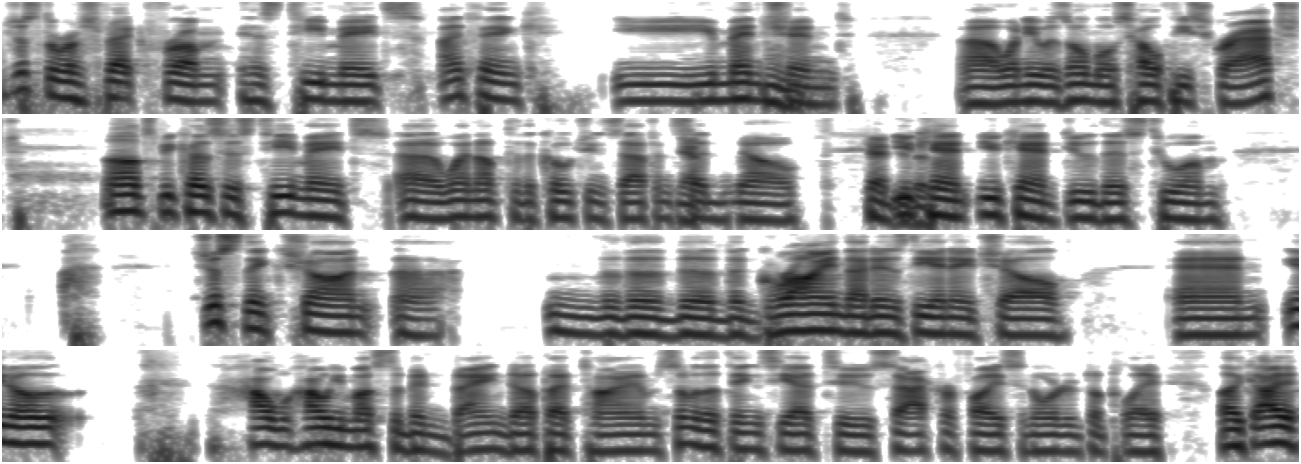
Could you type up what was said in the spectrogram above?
just the respect from his teammates. I think you, you mentioned uh, when he was almost healthy scratched. Well, it's because his teammates uh, went up to the coaching staff and Yep. said, no, Can't you this. can't you can't do this to him. Just think, Sean, uh, the, the the grind that is the NHL, and you know how how he must have been banged up at times. Some of the things he had to sacrifice in order to play. Like I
